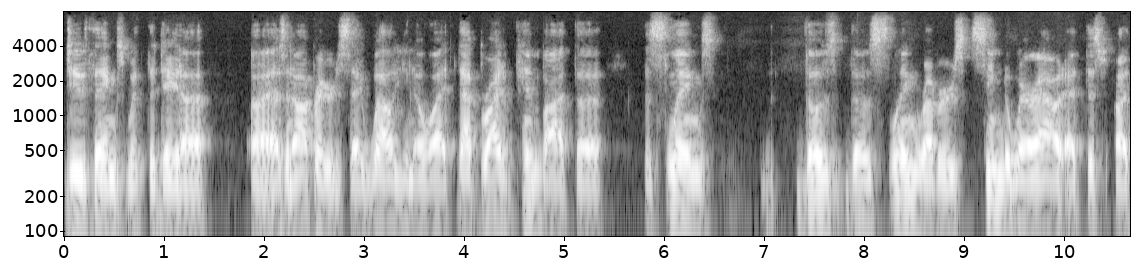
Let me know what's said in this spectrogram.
do things with the data uh, as an operator to say, well, you know what, that Bride of Pinbot, the the slings, those those sling rubbers seem to wear out at this uh,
